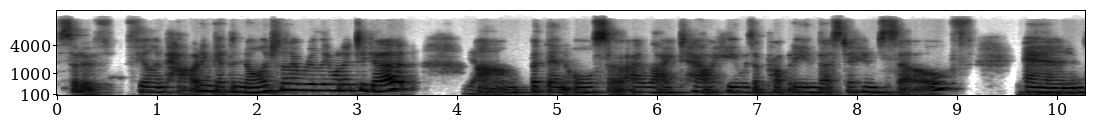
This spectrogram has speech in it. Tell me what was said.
sort of feel empowered and get the knowledge that I really wanted to get. Yeah. Um, but then also, I liked how he was a property investor himself and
